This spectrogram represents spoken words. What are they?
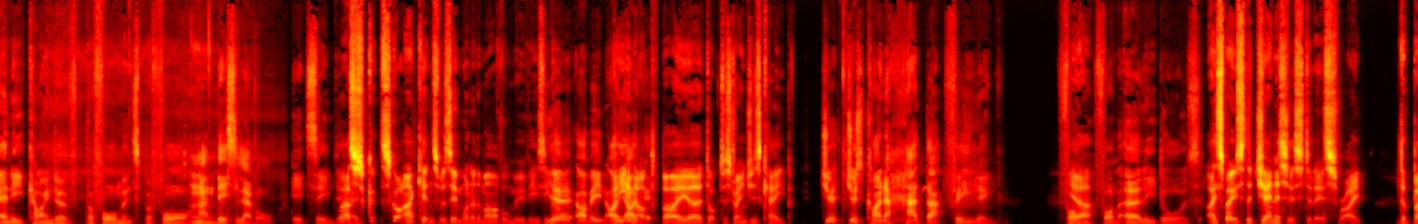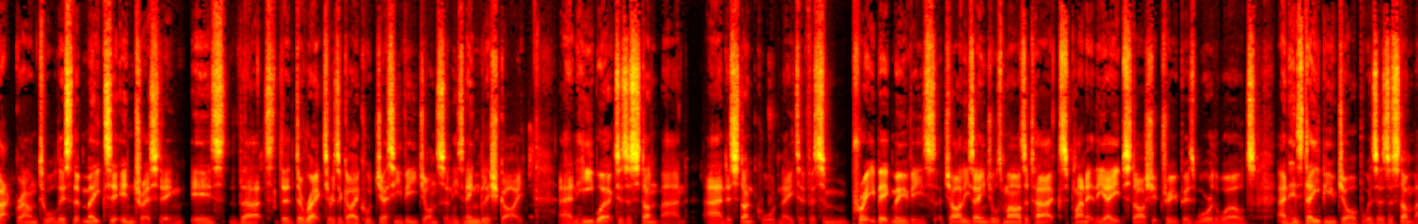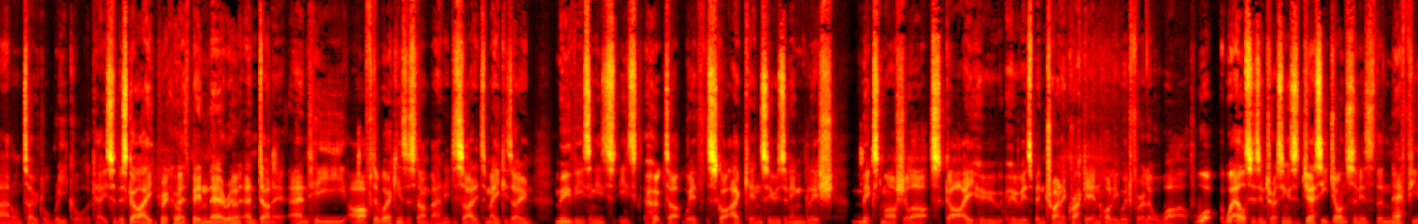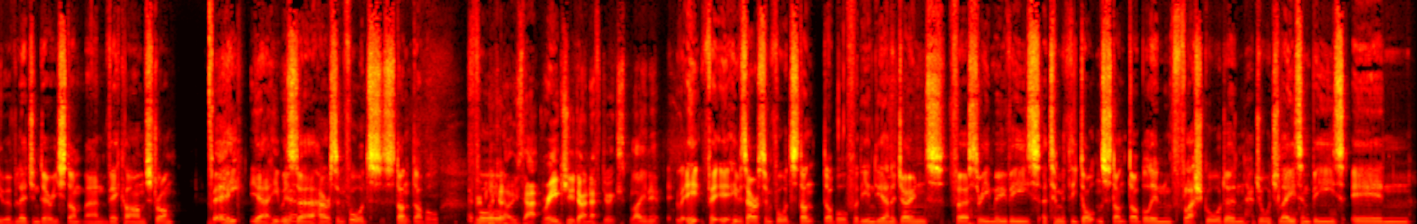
any kind of performance before Mm. at this level. It seemed. Well, a- Sc- Scott Adkins was in one of the Marvel movies. He yeah, I mean, I, beaten I up by uh, Doctor Strange's cape. ju- just kind of had that feeling from Yeah. from early doors. I suppose the genesis to this, right? The background to all this that makes it interesting is that the director is a guy called Jesse V. Johnson. He's an English guy, and he worked as a stuntman and a stunt coordinator for some pretty big movies Charlie's Angels, Mars Attacks, Planet of the Apes, Starship Troopers, War of the Worlds. And his debut job was as a stuntman on Total Recall. Okay, so this guy cool. has been there and, Yeah. and done it. And he, after working as a stuntman, he decided to make his own movies. And he's he's hooked up with Scott Adkins, who's an English mixed martial arts guy who who has been trying to crack it in Hollywood for a little while. What what else is interesting is Jesse Johnson is the nephew of legendary stuntman Vic Armstrong. He, yeah, he was Yeah. Uh, Harrison Ford's stunt double. Everyone for- knows that, Riggs. You don't have to explain it. he, for, he was Harrison Ford's stunt double for the Indiana Jones first three movies. Uh, Timothy Dalton's stunt double in Flash Gordon. George Lazenby's in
